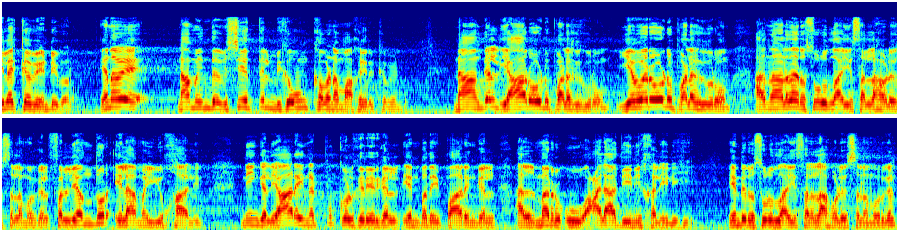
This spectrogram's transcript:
இழக்க வேண்டி வரும். எனவே நாம் இந்த விஷயத்தில் மிகவும் கவனமாக இருக்க வேண்டும். நாங்கள் யாரோடு பழகுகிறோம்? எவரோடு பழகுகிறோம்? அதனால தான் ரசூலுல்லாஹி சல்லாஹ் அலி வல்லம் அவர்கள் ஃபல்யந்துர் இலாமை யுஹாலில். நீங்கள் யாரை நட்பு கொள்கிறீர்கள் என்பதை பாருங்கள். அல் மர் உ அலாதீனி ஹலீலிஹி என்று ரசூலுல்லாஹி சல்லாஹ் அலி வல்லம் அவர்கள்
